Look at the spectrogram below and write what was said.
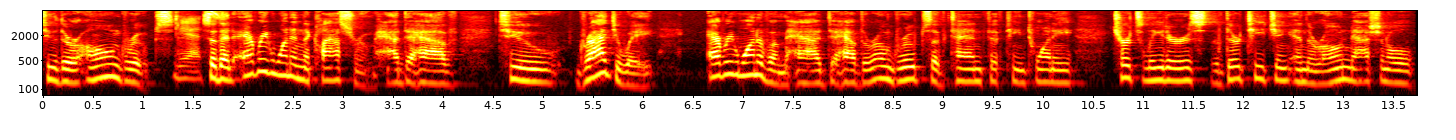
to their own groups. Yes. So that everyone in the classroom had to have to graduate, every one of them had to have their own groups of 10, 15, 20 church leaders that they're teaching in their own national,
